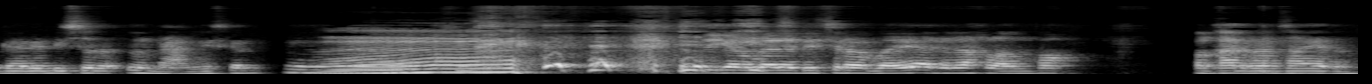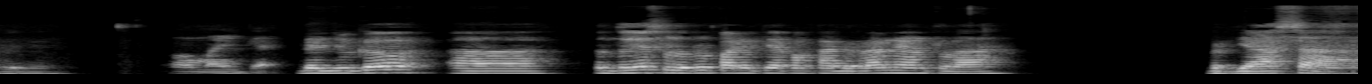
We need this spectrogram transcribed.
berada di Surabaya, uh, nangis kan? Hmm. ketika berada di Surabaya adalah kelompok pengkaderan saya tentunya. oh my god dan juga eh, tentunya seluruh panitia pengkaderan yang telah berjasa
